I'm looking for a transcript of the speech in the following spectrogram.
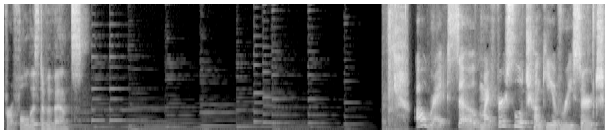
for a full list of events. All right. So, my first little chunky of research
